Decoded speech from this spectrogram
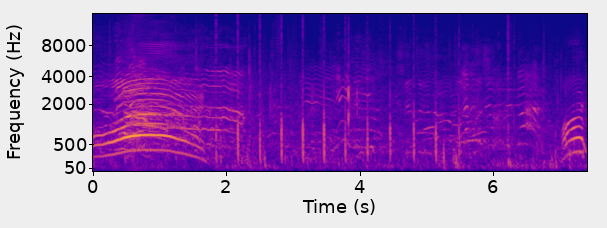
Oh! Hoy!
